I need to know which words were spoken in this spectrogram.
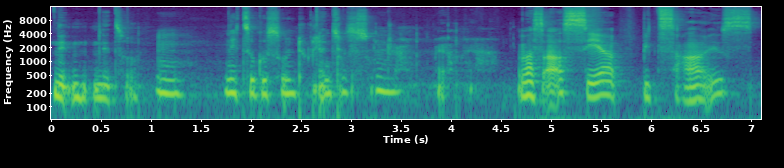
Nicht, nicht so Mhm. Nicht so gesund klingt so das. gesund, ja. Ja, ja. Was auch sehr bizarr ist,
